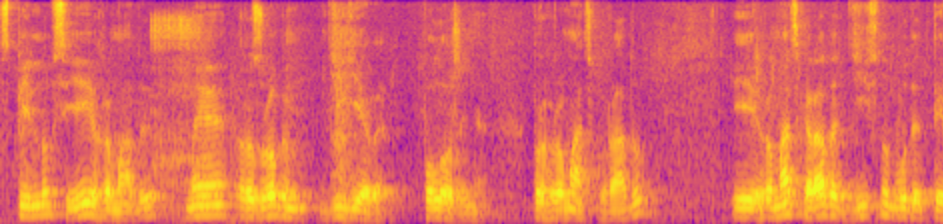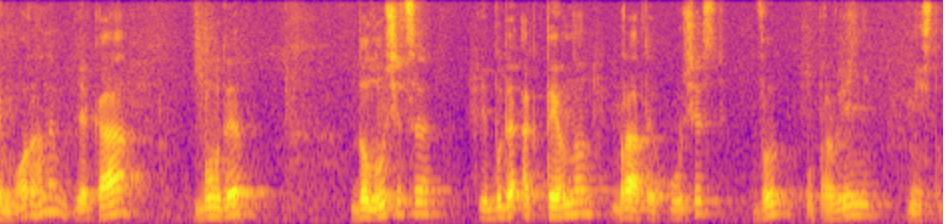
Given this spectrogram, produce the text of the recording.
спільно всією громадою, ми розробимо дієве положення про громадську раду. І громадська рада дійсно буде тим органом, яка буде долучиться і буде активно брати участь в управлінні містом.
